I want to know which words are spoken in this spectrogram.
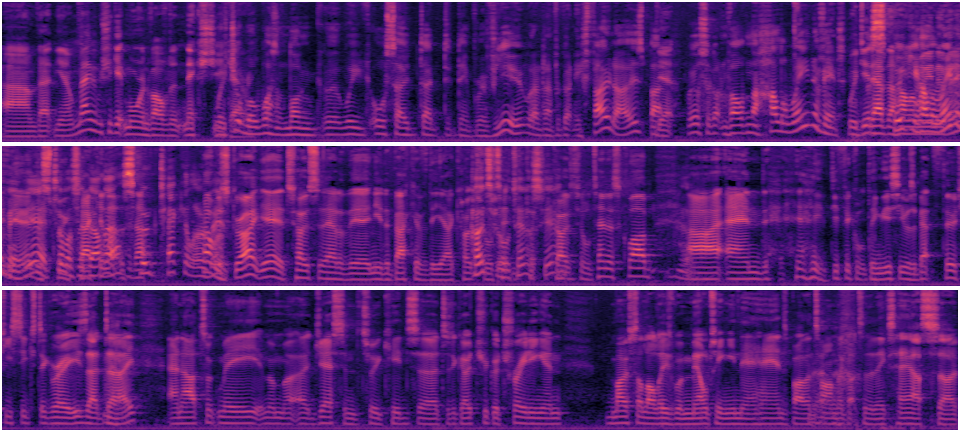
Um, that you know maybe we should get more involved in next year. We did, Gary. well, it wasn't long. Uh, we also did, did a review. I don't know if we got any photos, but we also got involved in the Halloween event. We did the have the spooky Halloween, event, event. yeah, tell us about that. The Spooktacular. That event. was great. Yeah, it's hosted out of there near the back of the uh, Te- Tennis, Co- yeah. Coatesville Tennis Club. Uh, and difficult thing this year was about 36 degrees that day, and uh, took me, uh, Jess, and two kids uh, to go trick or treating and. Most of the lollies were melting in their hands by the time they got to the next house. So,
